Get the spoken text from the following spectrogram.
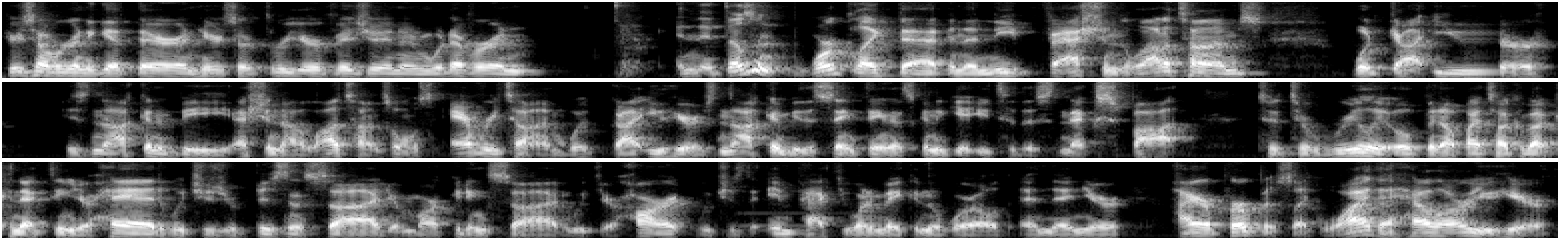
here's how we're going to get there and here's our three year vision and whatever. And and it doesn't work like that in a neat fashion. A lot of times what got you there is not going to be actually not a lot of times almost every time what got you here is not going to be the same thing that's going to get you to this next spot to, to really open up. I talk about connecting your head which is your business side your marketing side with your heart which is the impact you want to make in the world and then your higher purpose like why the hell are you here?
